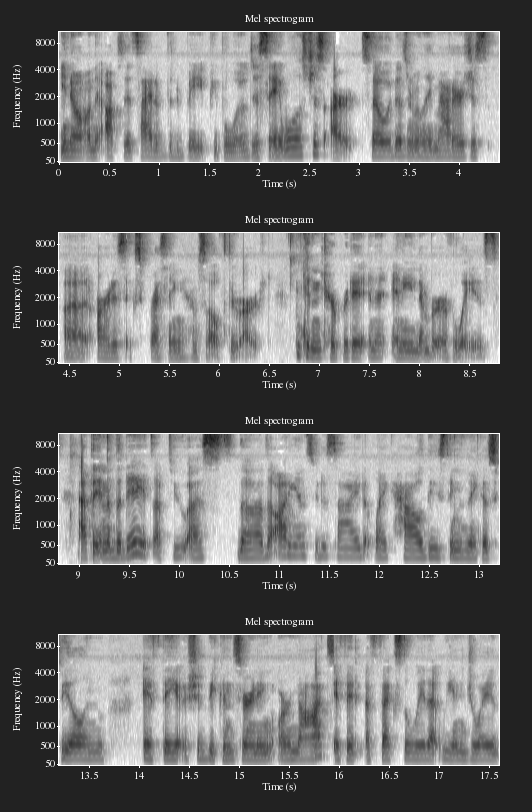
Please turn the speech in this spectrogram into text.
you know, on the opposite side of the debate, people will just say, well, it's just art. So it doesn't really matter. It's just an artist expressing himself through art. You can interpret it in any number of ways. At the end of the day, it's up to us, the, the audience, to decide like how these things make us feel and if they should be concerning or not, if it affects the way that we enjoy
